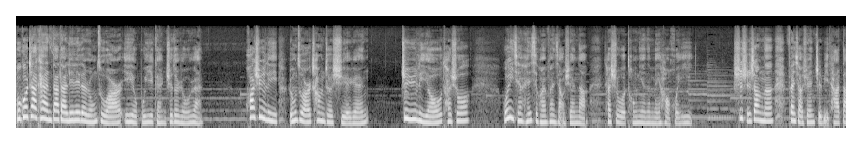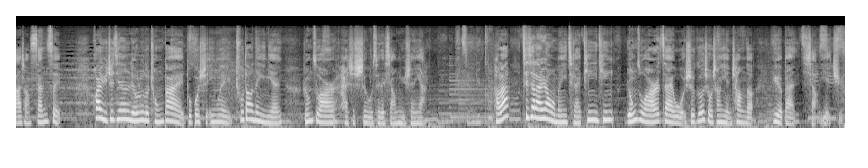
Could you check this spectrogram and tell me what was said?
不过乍看大大咧咧的容祖儿，也有不易感知的柔软。花絮里，容祖儿唱着《雪人》，至于理由，她说：‘我以前很喜欢范晓萱的，她是我童年的美好回忆。’”事实上呢，范晓萱只比她大上三岁，话语之间流露的崇拜，不过是因为出道那一年，容祖儿还是十五岁的小女生呀。好啦，接下来让我们一起来听一听容祖儿在我是歌手上演唱的《月半小夜曲》。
